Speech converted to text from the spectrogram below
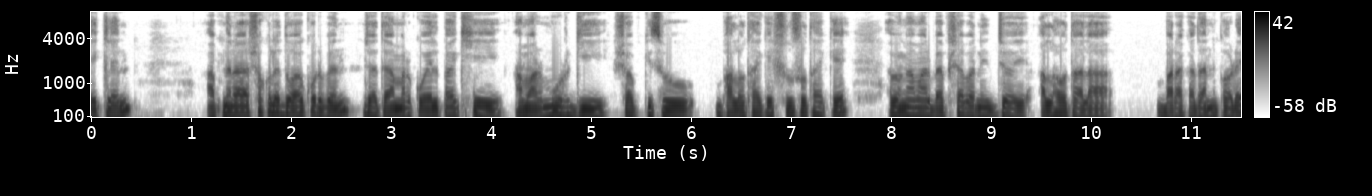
দেখলেন। আপনারা সকলে দোয়া করবেন যাতে আমার কোয়েল পাখি, আমার মুরগি সব কিছু ভালো থাকে, সুস্থ থাকে এবং আমার ব্যবসা বাণিজ্যই আল্লাহ তালা বারাকা দান করে।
